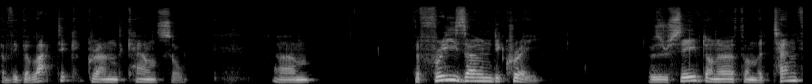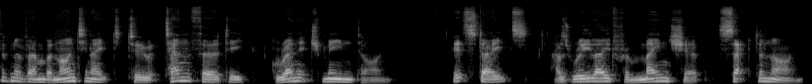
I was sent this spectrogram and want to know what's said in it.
of the Galactic Grand Council. Um, the Free Zone Decree was received on Earth on the 10th of November 1982 at 10.30 Greenwich Mean Time. It states, as relayed from main ship Sector 9,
